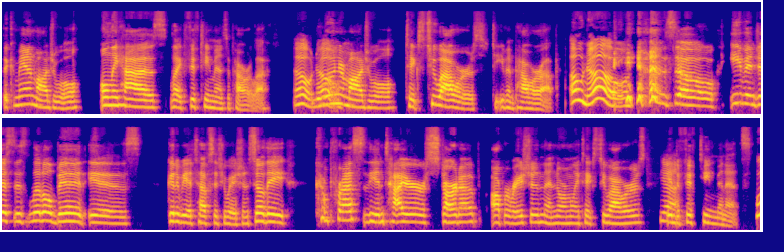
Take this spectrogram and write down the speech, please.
the command module only has like 15 minutes of power left. Oh no the lunar module takes two hours to even power up. Oh no. So even just this little bit is going to be a tough situation. So they compress the entire startup operation that normally takes two hours yeah. into 15 minutes. Woo!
